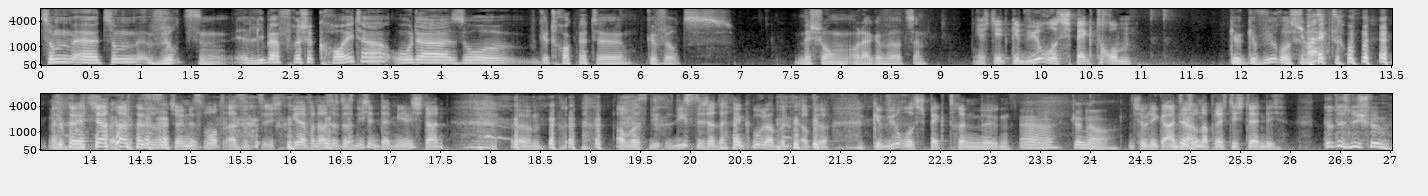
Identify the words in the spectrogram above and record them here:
zum, äh, zum Würzen. Lieber frische Kräuter oder so getrocknete Gewürzmischungen oder Gewürze? Hier steht Gewürusspektrum. Ge Gewürusspektrum. ja, das ist ein schönes Wort. Also ich gehe davon aus, dass das nicht in der Mail stand. Ähm, aber es li liest sich ja dann cool, ob, wir- ob wir Gewürusspektren mögen. ja, genau. Entschuldige, Andi, ich Ja. unterbreche dich ständig. Das ist nicht schlimm.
